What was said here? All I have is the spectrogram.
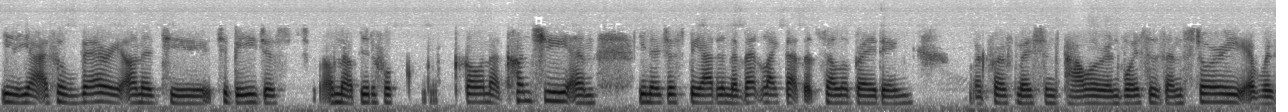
yeah, I feel very honoured to to be just on that beautiful go on that country and you know just be at an event like that that's celebrating like First Nations power and voices and story. It was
